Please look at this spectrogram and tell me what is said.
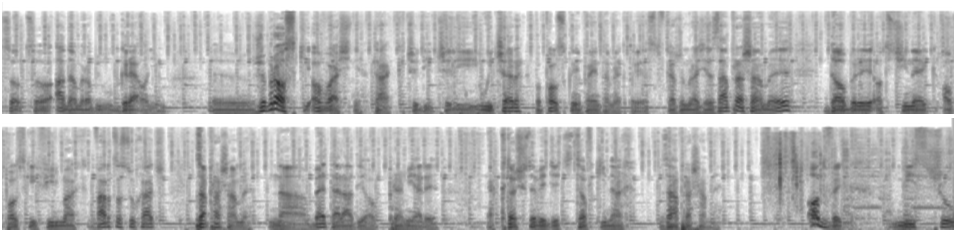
co, co Adam robił grę o nim. E, Żebrowski, o właśnie, tak, czyli, czyli Witcher. Po polsku nie pamiętam jak to jest. W każdym razie zapraszamy. Dobry odcinek o polskich filmach. Warto słuchać. Zapraszamy na Beta Radio premiery. Jak ktoś chce wiedzieć co w kinach, zapraszamy. Odwyk. Mistrzu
